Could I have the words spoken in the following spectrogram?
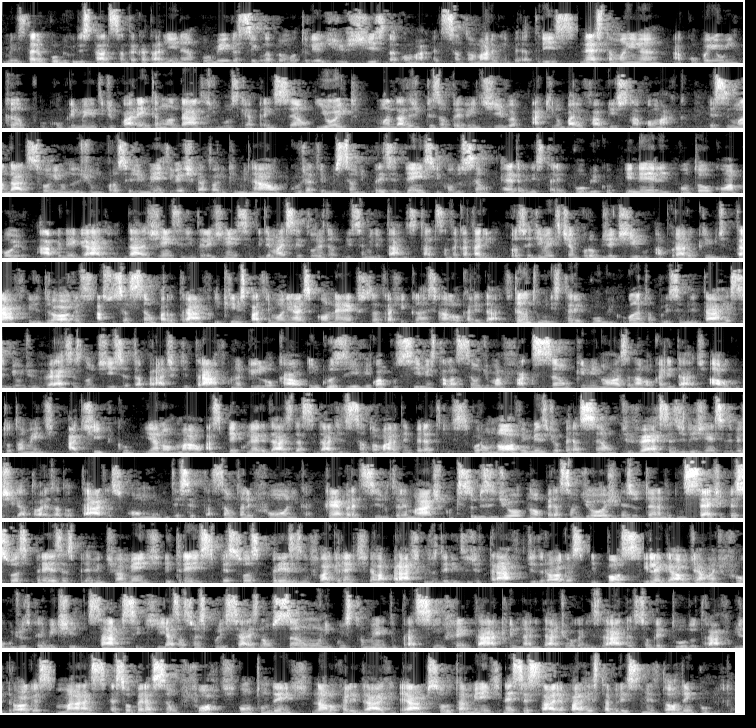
O Ministério Público do Estado de Santa Catarina, por meio da segunda Promotoria de Justiça da comarca de Santo Amaro da Imperatriz, nesta manhã acompanhou em campo o cumprimento de 40 mandados de busca e apreensão e 8 mandados de prisão preventiva aqui no bairro Fabrício, na comarca. Esses mandados são oriundos de um procedimento investigatório criminal, cuja atribuição de presidência e condução é do Ministério Público, e nele contou com o apoio abnegado da Agência de Inteligência e demais setores da Polícia Militar do Estado de Santa Catarina. O procedimento tinha por objetivo apurar o crime de tráfico de drogas, associação para o tráfico e crimes patrimoniais conexos à traficância na localidade. Tanto o Ministério Público quanto a Polícia Militar recebiam diversas notícias da prática de tráfico naquele local, inclusive com a possível instalação de uma facção criminosa na localidade, algo totalmente atípico e anormal às peculiaridades da cidade de Santo Amaro da Imperatriz. Foram nove meses de operação, diversas diligências investigatórias adotadas, como interceptação telefônica, quebra de sigilo telemático, que subsidiou na operação de hoje, resultando em sete pessoas presas preventivamente e três pessoas presas em flagrante pela prática dos delitos de tráfico de drogas e posse ilegal de arma de fogo de uso permitido. Sabe-se que as ações policiais não são o único instrumento para se enfrentar a criminalidade organizada, sobretudo o tráfico de drogas drogas, mas essa operação forte, contundente na localidade é absolutamente necessária para restabelecimento da ordem pública.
